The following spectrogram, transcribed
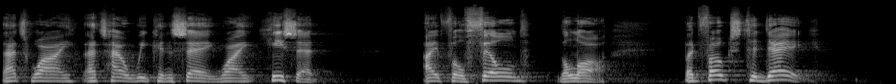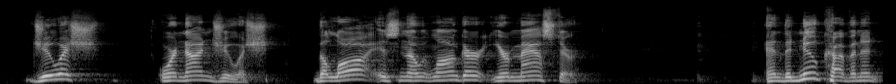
That's why, that's how we can say why he said, I fulfilled the law. But, folks, today, Jewish or non Jewish, the law is no longer your master. And the new covenant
